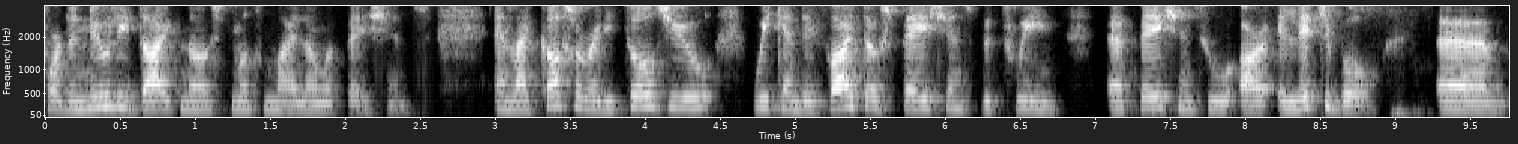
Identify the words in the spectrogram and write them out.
for the newly diagnosed multiple myeloma patients. And like Cas already told you, we can divide those patients between uh, patients who are eligible um,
